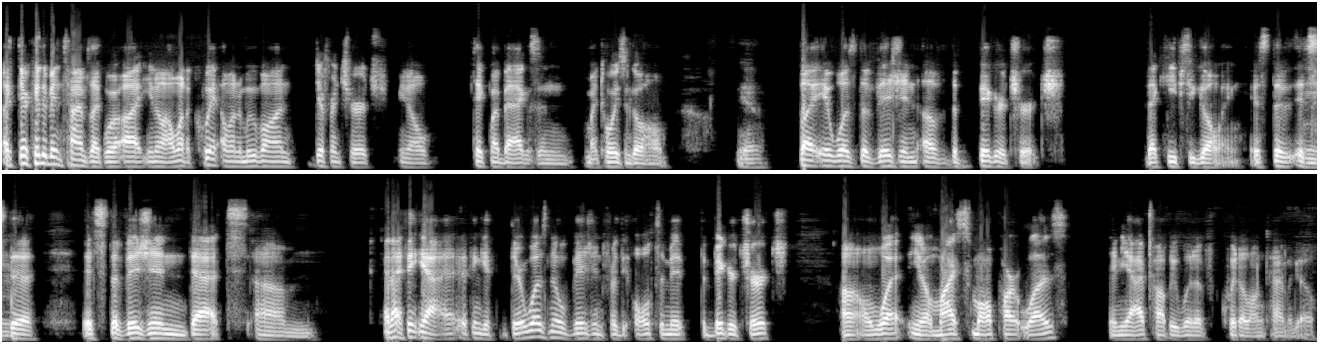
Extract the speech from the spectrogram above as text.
like there could have been times like where I, you know, I want to quit, I want to move on, different church, you know, take my bags and my toys and go home. Yeah. But it was the vision of the bigger church that keeps you going. It's the it's mm. the it's the vision that um and I think yeah, I think if there was no vision for the ultimate the bigger church uh, on what, you know, my small part was, then yeah, I probably would have quit a long time ago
